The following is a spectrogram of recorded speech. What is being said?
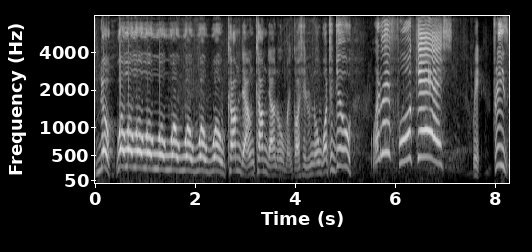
no! Whoa, whoa, whoa, whoa, whoa, whoa, whoa, whoa, whoa! Calm down, calm down. Oh my gosh, I don't know what to do. What do I focus? Wait, freeze,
